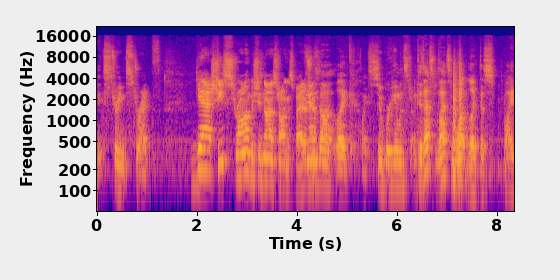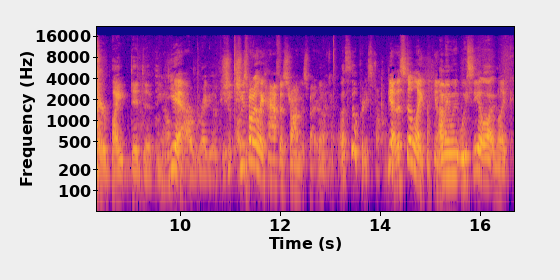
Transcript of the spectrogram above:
extreme strength. Yeah, she's strong, but she's not as strong as Spider Man. She's not like like superhuman strength. Because that's that's what like the spider bite did to you know Yeah. our regular people. She, she's probably like half as strong as Spider Man. okay. That's still pretty strong. Yeah, that's still like you know. I mean, we, we see a lot in like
